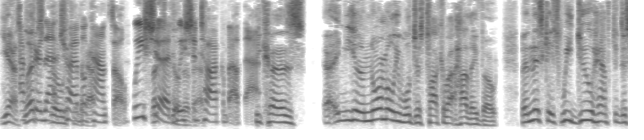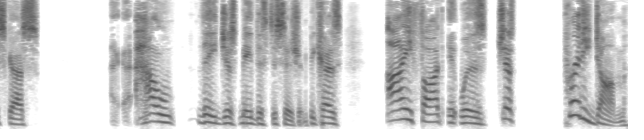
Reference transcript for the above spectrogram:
Yes, after let's that go to tribal that. council, we should we should that. talk about that. because uh, you know normally we'll just talk about how they vote but in this case we do have to discuss uh, how they just made this decision because i thought it was just pretty dumb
